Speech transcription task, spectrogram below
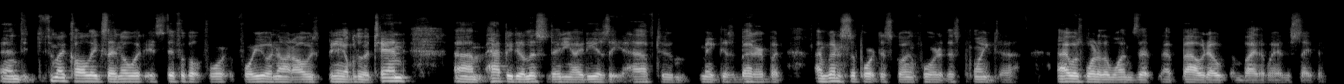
And to my colleagues, I know it, it's difficult for, for you and not always being able to attend. I'm happy to listen to any ideas that you have to make this better, but I'm going to support this going forward at this point. Uh, I was one of the ones that, that bowed out, by the way, of the statement.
